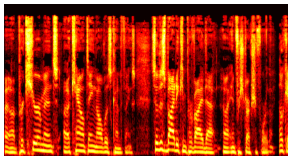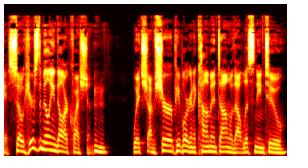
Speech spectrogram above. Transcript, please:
uh, procurement, accounting, all those kind of things. So this body can provide that uh, infrastructure for them. Okay, so here's the million dollar question, Mm-hmm. which I'm sure people are going to comment on without listening to,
